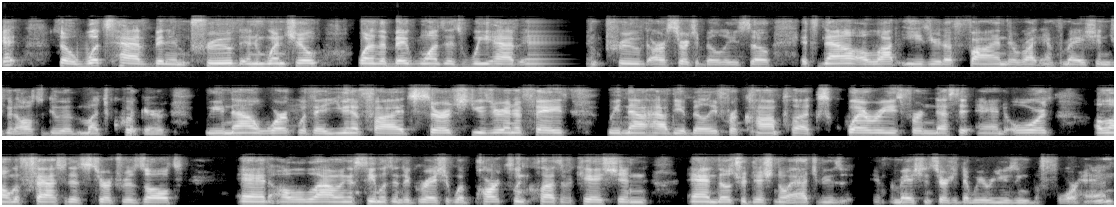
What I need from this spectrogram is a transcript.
Okay, so what's have been improved in Windchill? One of the big ones is we have improved our searchability. So it's now a lot easier to find the right information. You can also do it much quicker. We now work with a unified search user interface. We now have the ability for complex queries for nested and ors, along with faceted search results, and allowing a seamless integration with PartsLink classification and those traditional attributes information searches that we were using beforehand.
